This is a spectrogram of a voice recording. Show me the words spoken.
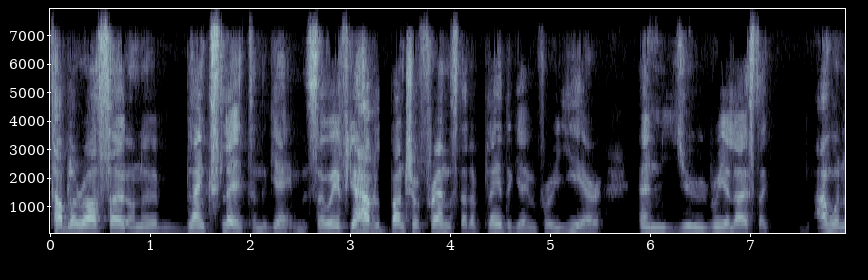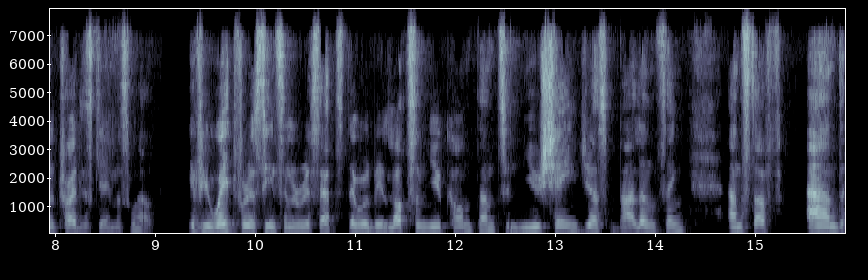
tabla rasa on a blank slate in the game. So if you have a bunch of friends that have played the game for a year and you realize that I want to try this game as well. If you wait for a seasonal reset, there will be lots of new content, new changes, balancing and stuff. And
